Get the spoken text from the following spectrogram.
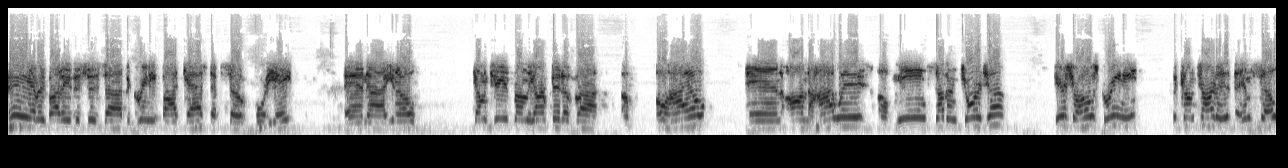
Hey, everybody, this is uh, the Greenie Podcast, episode 48. And, uh, you know, coming to you from the armpit of, uh, of Ohio and on the highways of mean southern Georgia, here's your host, Greenie, become tired of himself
